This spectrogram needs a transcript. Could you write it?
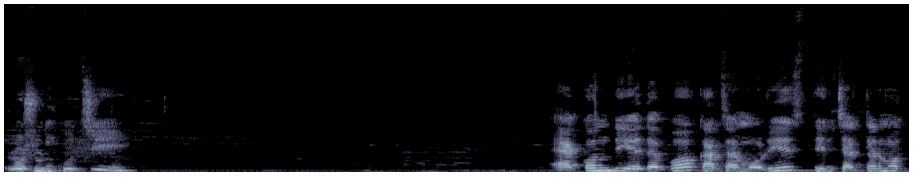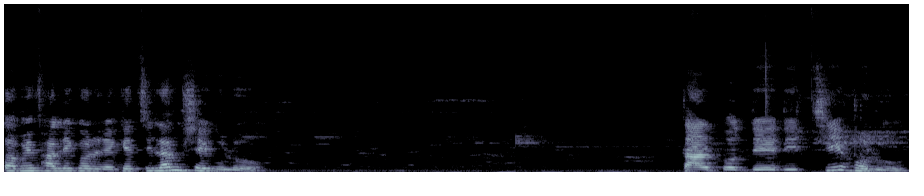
রসুন কুচি। এখন দিয়ে দেব কাঁচামরিচ, তিন চারটার মতো আমি ফালি করে রেখেছিলাম সেগুলো। তারপর দিয়ে দিচ্ছি হলুদ।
